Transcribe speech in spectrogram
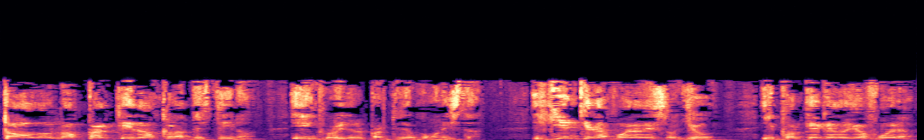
todos los partidos clandestinos, incluido el Partido Comunista. ¿Y quién queda fuera de eso? Yo. ¿Y por qué quedo yo fuera?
